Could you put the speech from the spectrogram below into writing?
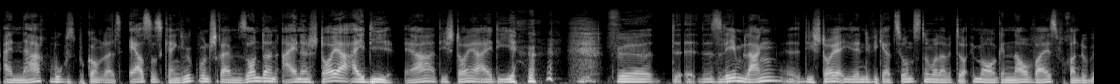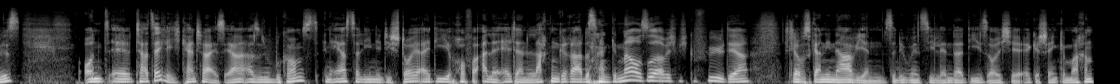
Ein Nachwuchs bekommt als erstes kein Glückwunsch schreiben, sondern eine Steuer-ID. Ja, die Steuer-ID für das Leben lang, die Steueridentifikationsnummer, damit du immer auch genau weißt, woran du bist. Und äh, tatsächlich, kein Scheiß, ja. Also du bekommst in erster Linie die Steuer-ID. Ich hoffe, alle Eltern lachen gerade, sagen, genau so habe ich mich gefühlt, ja. Ich glaube, Skandinavien sind übrigens die Länder, die solche äh, Geschenke machen.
